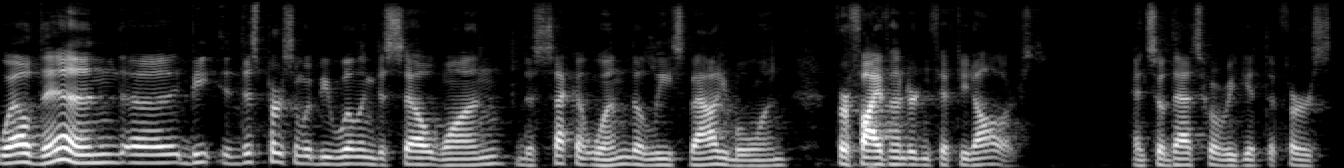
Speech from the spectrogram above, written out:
well, then uh, be, this person would be willing to sell one, the second one, the least valuable one, for $550. And so that's where we get the first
